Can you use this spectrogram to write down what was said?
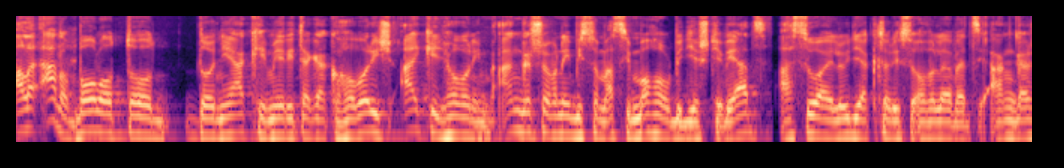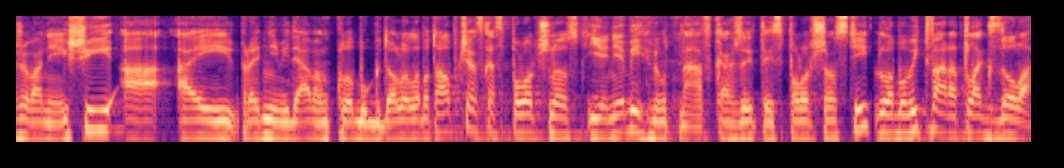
ale áno, bolo to do nejakej miery tak, ako hovoríš, aj keď hovorím, angažovaný by som asi mohol byť ešte viac a sú aj ľudia, ktorí sú oveľa veci angažovanejší a aj pred nimi dávam klobúk dole, lebo tá občianská spoločnosť je nevyhnutná v každej tej spoločnosti, lebo vytvára tlak z dola.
